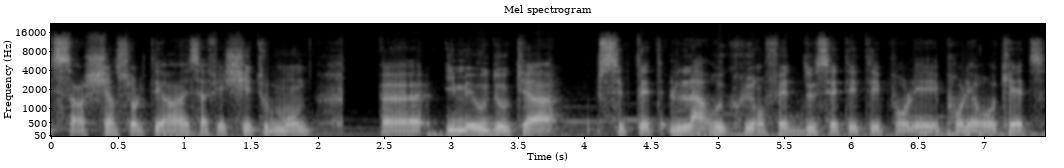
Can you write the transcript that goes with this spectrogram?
c'est un chien sur le terrain et ça fait chier tout le monde. Euh, Ime Udoka, c'est peut-être la recrue en fait de cet été pour les, Rockets.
